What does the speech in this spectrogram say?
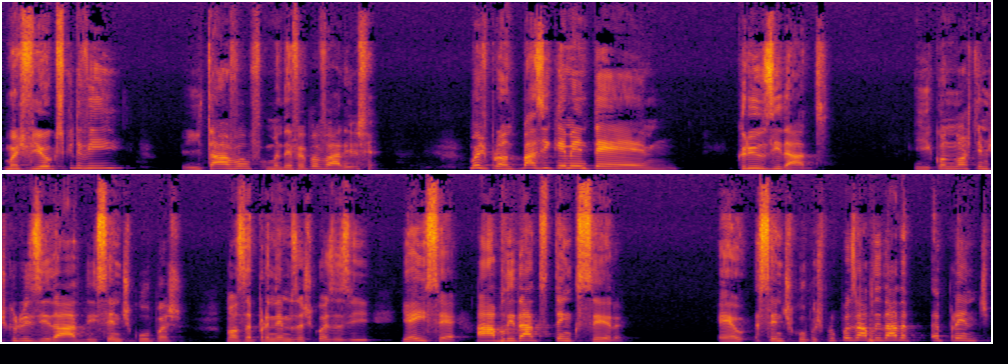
Mas fui eu que escrevi. E estavam, mandei foi para vários. Mas pronto, basicamente é curiosidade. E quando nós temos curiosidade e sem desculpas, nós aprendemos as coisas. E, e é isso, é a habilidade tem que ser é, sem desculpas, porque depois a habilidade aprendes.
